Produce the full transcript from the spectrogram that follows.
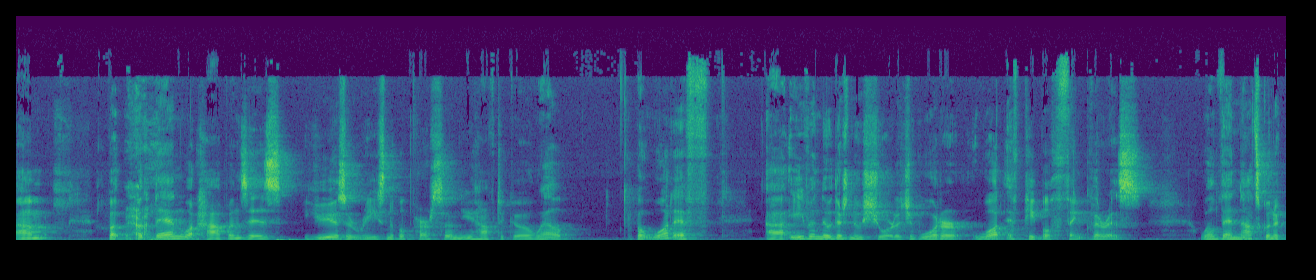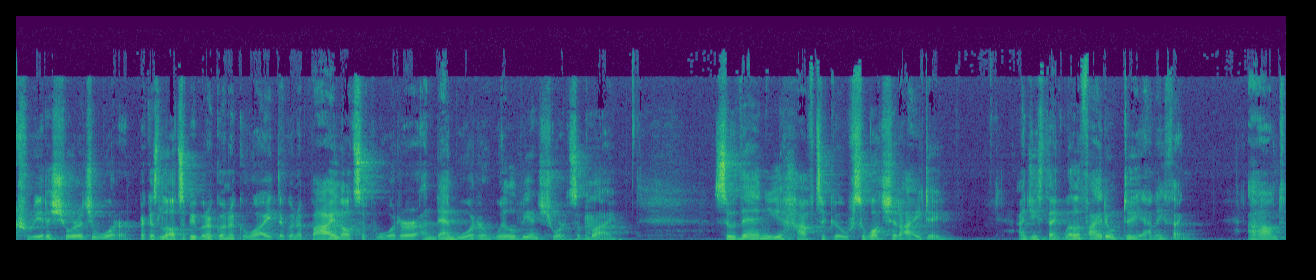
Um, but yeah. but then what happens is you as a reasonable person, you have to go, well, but what if, uh, even though there's no shortage of water, what if people think there is? Well, then that's going to create a shortage of water because lots of people are going to go out, they're going to buy lots of water, and then water will be in short supply. Mm. So then you have to go, so what should I do? And you think, well, if I don't do anything and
